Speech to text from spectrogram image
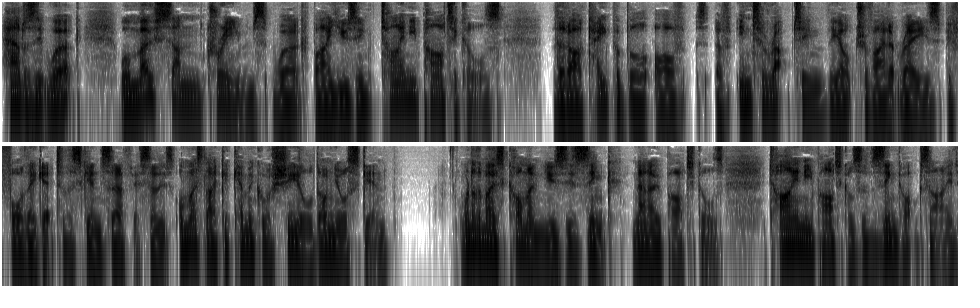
How does it work? Well, most sun creams work by using tiny particles that are capable of, of interrupting the ultraviolet rays before they get to the skin surface. So it's almost like a chemical shield on your skin. One of the most common uses zinc nanoparticles, tiny particles of zinc oxide,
